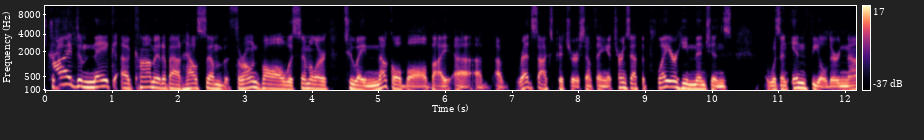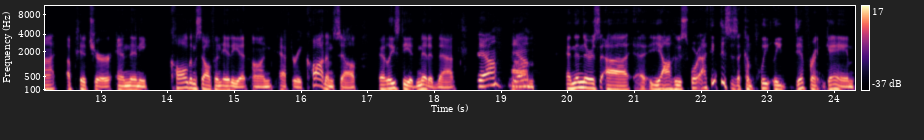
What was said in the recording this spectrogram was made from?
tried to make a comment about how some thrown ball was similar to a knuckleball by uh, a, a Red Sox pitcher or something. It turns out the player he mentions was an infielder, not a pitcher, and then he called himself an idiot on after he caught himself. At least he admitted that. yeah, yeah. Um, and then there's uh, uh, Yahoo Sports. I think this is a completely different game.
